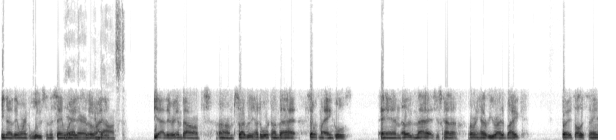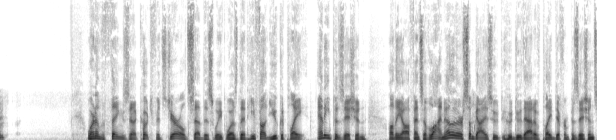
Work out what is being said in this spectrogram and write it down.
you know, they weren't loose in the same Yeah, way. they're so I just- imbalanced. yeah, they were imbalanced. Um, so I really had to work on that. Same with my ankles. And other than that, it's just kind of learning how to rewrite a bike. But it's all the same. One of the things uh, Coach Fitzgerald said this week was that he felt you could play any position on the offensive line. Now there are some guys who who do that, have played different positions.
